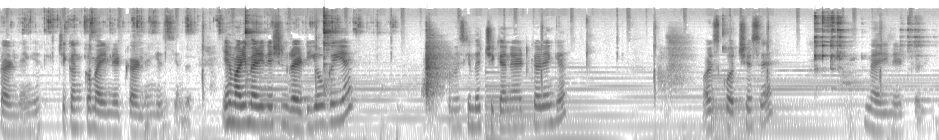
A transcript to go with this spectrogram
कर लेंगे। चिकन को मैरिनेट कर लेंगे इसके अंदर। ये हमारी मैरिनेशन रेडी हो गई है। तो हम इसके अंदर चिकन ऐड करेंगे और इसको अच्छे से मैरिनेट करेंगे।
